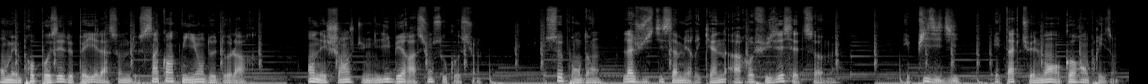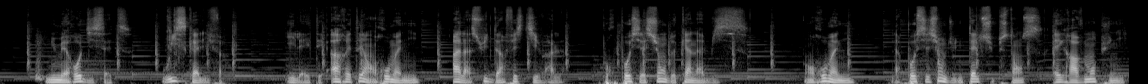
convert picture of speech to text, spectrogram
ont même proposé de payer la somme de 50 millions de dollars en échange d'une libération sous caution. Cependant, la justice américaine a refusé cette somme, et P. Est actuellement encore en prison. Numéro 17. Wiz Khalifa. Il a été arrêté en Roumanie à la suite d'un festival pour possession de cannabis. En Roumanie, la possession d'une telle substance est gravement punie,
